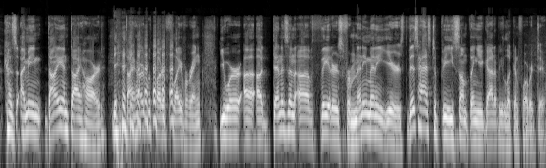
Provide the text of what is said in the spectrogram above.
Because I mean, die and die hard, die hard with butter flavoring. You were a, a denizen of theaters for many, many years. This has to be something you got to be looking forward to.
